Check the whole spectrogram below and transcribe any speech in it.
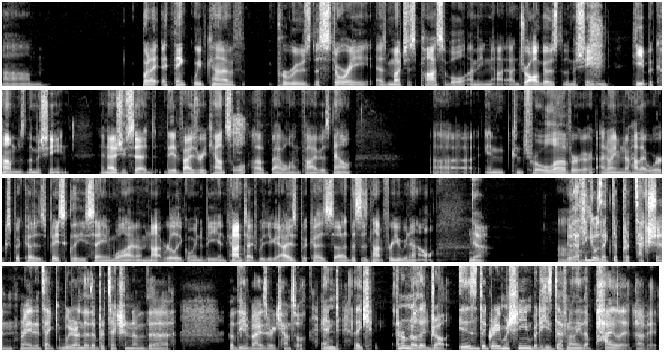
Um, but I, I think we've kind of perused the story as much as possible. I mean, uh, Draal goes to the machine, he becomes the machine, and as you said, the advisory council of Babylon Five is now uh, in control of, or, I don't even know how that works because basically he's saying, "Well, I'm, not really going to be in contact with you guys because uh, this is not for you now." Yeah. Um, I think it was like the protection, right? It's like we're under the protection of the of the advisory council. And like I don't know that Draal is the great machine, but he's definitely the pilot of it.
